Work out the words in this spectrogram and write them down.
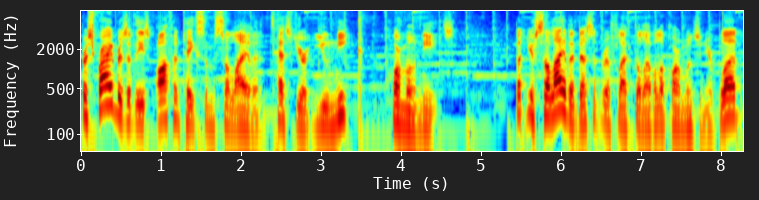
Prescribers of these often take some saliva to test your unique hormone needs. But your saliva doesn't reflect the level of hormones in your blood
